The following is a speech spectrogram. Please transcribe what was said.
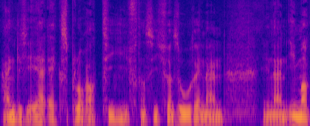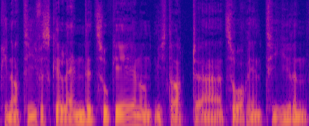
eigentlich eher explorativ, dass ich versuche, in ein, in ein imaginatives Gelände zu gehen und mich dort äh, zu orientieren.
